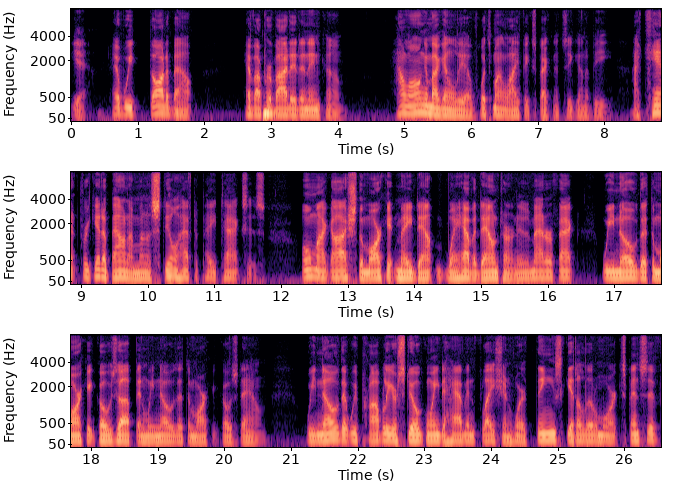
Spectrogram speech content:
Yeah. Have we thought about have I provided an income? How long am I going to live? What's my life expectancy going to be? I can't forget about I'm going to still have to pay taxes. Oh my gosh, the market may down may have a downturn. As a matter of fact, we know that the market goes up and we know that the market goes down we know that we probably are still going to have inflation where things get a little more expensive.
